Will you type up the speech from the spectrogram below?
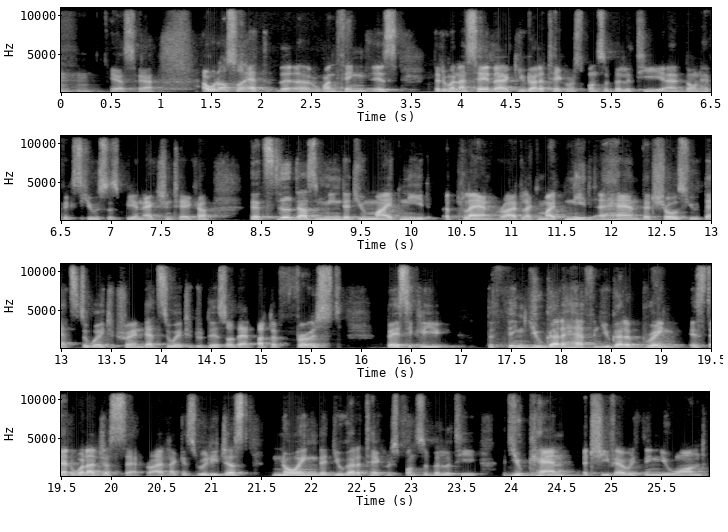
Mm-hmm. Yes, yeah. I would also add the uh, one thing is that when I say like you got to take responsibility and don't have excuses, be an action taker, that still doesn't mean that you might need a plan, right? Like might need a hand that shows you that's the way to train, that's the way to do this or that. But the first, basically, the thing you got to have and you got to bring is that what I just said, right? Like it's really just knowing that you got to take responsibility, that you can achieve everything you want.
